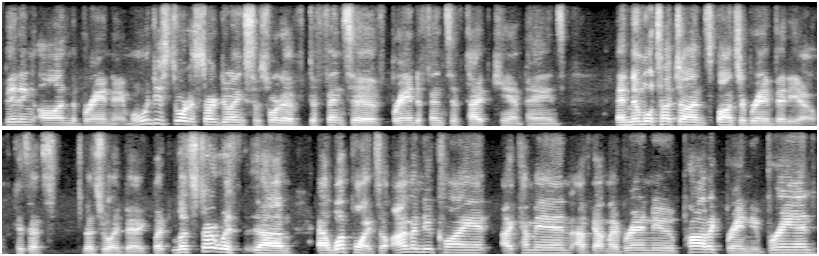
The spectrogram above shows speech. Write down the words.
bidding on the brand name? When would you sort of start doing some sort of defensive, brand defensive type campaigns? And then we'll touch on sponsor brand video because that's that's really big. But let's start with um, at what point? So I'm a new client. I come in. I've got my brand new product, brand new brand.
